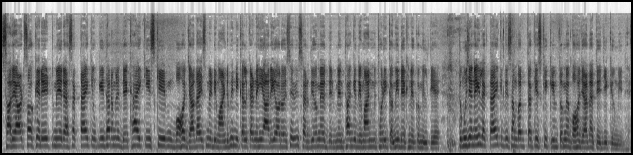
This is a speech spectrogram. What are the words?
साढ़े आठ सौ के रेट में रह सकता है क्योंकि इधर हमने देखा है कि इसकी बहुत ज़्यादा इसमें डिमांड भी निकल कर नहीं आ रही और वैसे भी सर्दियों में मेंथा की डिमांड में थोड़ी कमी देखने को मिलती है। तो मुझे नहीं लगता है कि दिसंबर तक इसकी कीमतों में बहुत ज़्यादा तेज़ी की उम्मीद है।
